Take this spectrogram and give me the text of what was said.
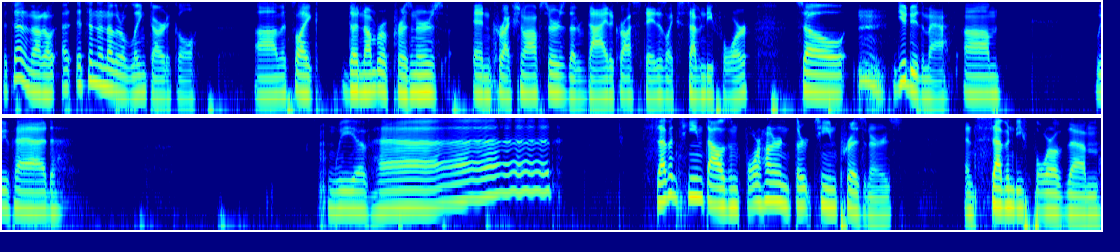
It's in another. Uh, it's in another linked article. Um, it's like the number of prisoners and correction officers that have died across the state is like 74. So you do the math. Um, we've had we have had 17,413 prisoners and 74 of them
